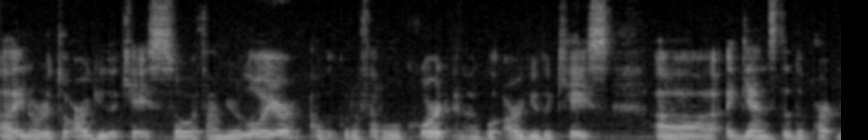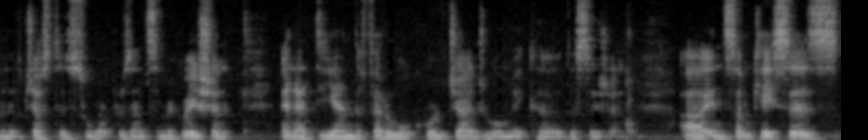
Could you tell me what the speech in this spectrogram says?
uh, in order to argue the case. So if I'm your lawyer, I would go to federal court and I will argue the case uh, against the Department of Justice who represents immigration. And at the end, the federal court judge will make a decision. Uh, in some cases,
